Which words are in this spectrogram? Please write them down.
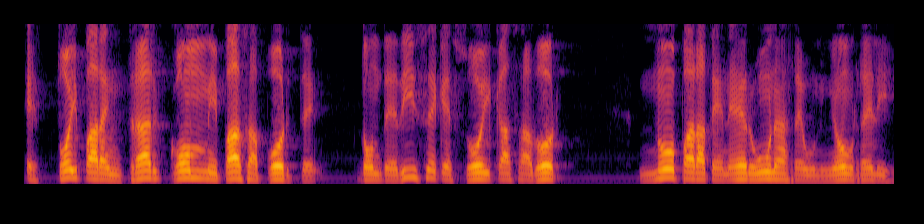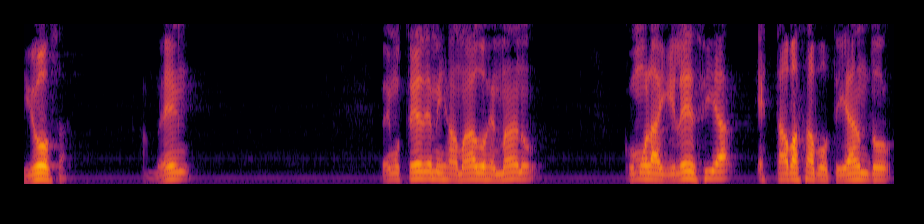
Estoy para entrar con mi pasaporte donde dice que soy cazador, no para tener una reunión religiosa. Amén. Ven ustedes, mis amados hermanos, cómo la iglesia estaba saboteando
